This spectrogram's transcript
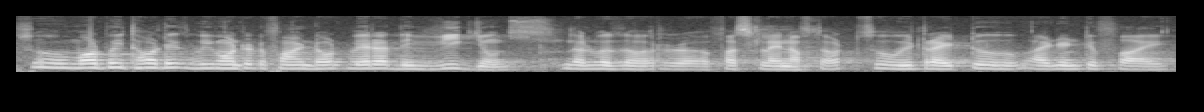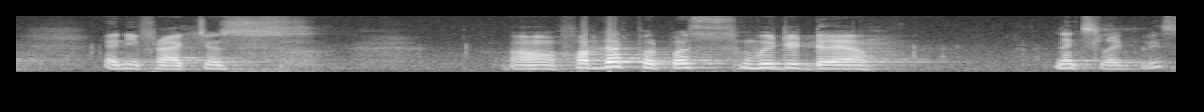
So what we thought is we wanted to find out where are the weak zones. That was our uh, first line of thought. So we tried to identify any fractures. Uh, for that purpose, we did, next slide please.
